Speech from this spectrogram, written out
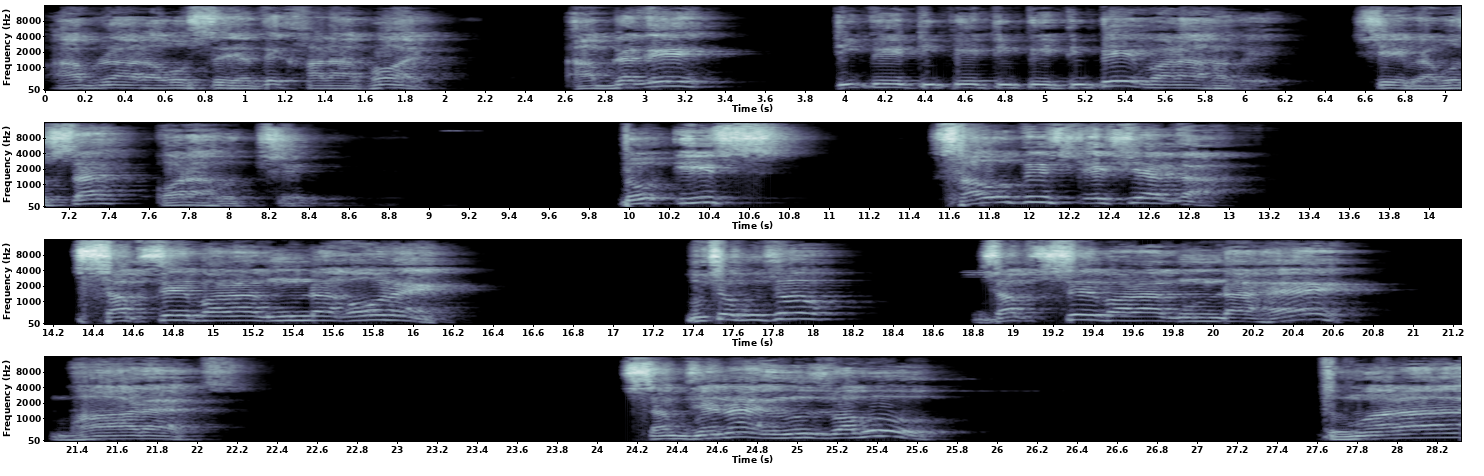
আপনার অবস্থা যাতে খারাপ হয়। আপনাকে টিপে টিপে টিপে টিপে বাড়া হবে। সে ব্যবস্থা করা হচ্ছে। তো ইস साउथ ईस्ट एशिया का सबसे बड़ा गुंडा कौन है? पूछो पूछो। सबसे बड़ा गुंडा है भारत। समझे ना यूनुस बाबू? तुम्हारा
